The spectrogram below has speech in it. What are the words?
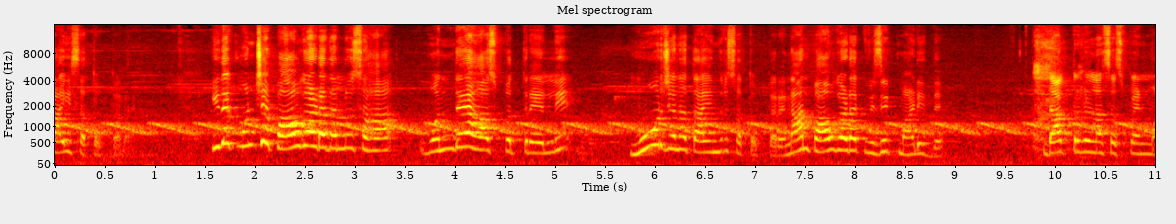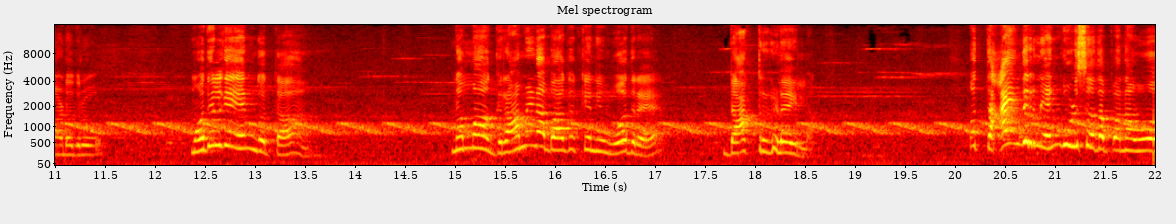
ತಾಯಿ ಸತ್ತೋಗ್ತಾರೆ. ಇದಕ್ಕೆ ಮುಂಚೆ ಪಾವಗಾಡದಲ್ಲೂ ಸಹ ಒಂದೇ ಆಸ್ಪತ್ರೆಯಲ್ಲಿ ಮೂರು ಜನ ತಾಯಂದಿರು ಸತ್ತೋಗ್ತಾರೆ. ನಾನು ಪಾವಗಾಡಕ್ಕೆ ವಿಸಿಟ್ ಮಾಡಿದ್ದೆ. ಡಾಕ್ಟ್ರುಗಳನ್ನ ಸಸ್ಪೆಂಡ್ ಮಾಡಿದ್ರು. ಮೊದಲಿಗೆ ಏನು ಗೊತ್ತಾ? ನಮ್ಮ ಗ್ರಾಮೀಣ ಭಾಗಕ್ಕೆ ನೀವು ಹೋದರೆ ಡಾಕ್ಟ್ರುಗಳೇ ಇಲ್ಲ. ಮತ್ತು ತಾಯಂದಿರನ್ನ ಹೆಂಗೆ ಉಳಿಸೋದಪ್ಪ ನಾವು?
